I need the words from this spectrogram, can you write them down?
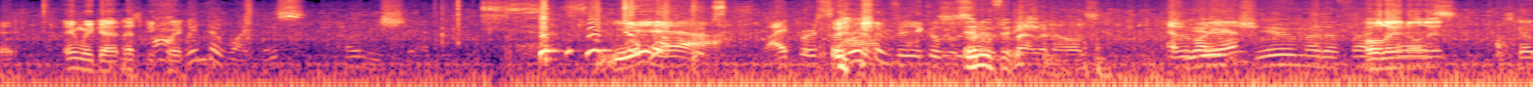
Okay, in we go. Let's be Oh, quick. window wipers. Holy shit. Yeah. Vipers. solution vehicles are so much better than ours. Everybody in? You motherfuckers. All in, all in. Let's go.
